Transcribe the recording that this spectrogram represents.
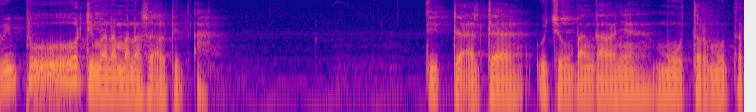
ribut di mana-mana soal bid'ah. Tidak ada ujung pangkalnya, muter-muter.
